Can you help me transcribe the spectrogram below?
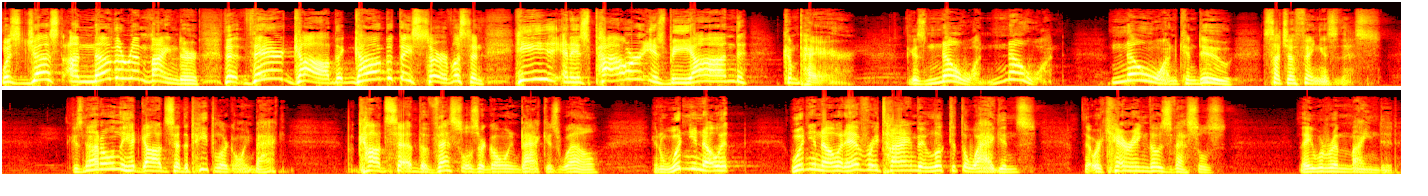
was just another reminder that their God, the God that they serve, listen, He and His power is beyond compare. Because no one, no one, no one can do such a thing as this. Because not only had God said the people are going back, but God said the vessels are going back as well. And wouldn't you know it? Wouldn't you know it? Every time they looked at the wagons that were carrying those vessels, they were reminded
